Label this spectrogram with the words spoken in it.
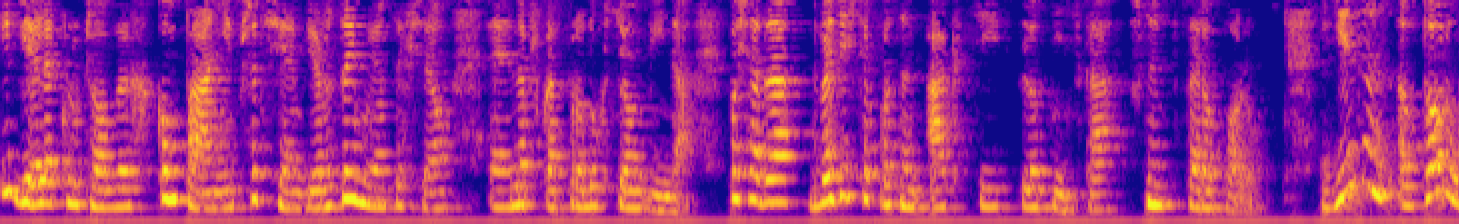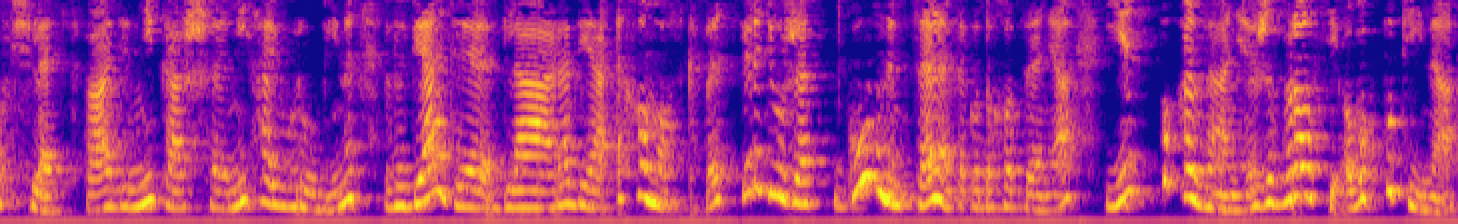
i wiele kluczowych kompanii, przedsiębiorstw zajmujących się na przykład produkcją wina posiada 20% akcji lotniska w Symferopolu. Jeden z autorów śledztwa, dziennikarz Michał Rubin, w wywiadzie dla radia Echo Moskwy stwierdził, że głównym celem tego dochodzenia jest pokazanie, że w Rosji obok Putina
